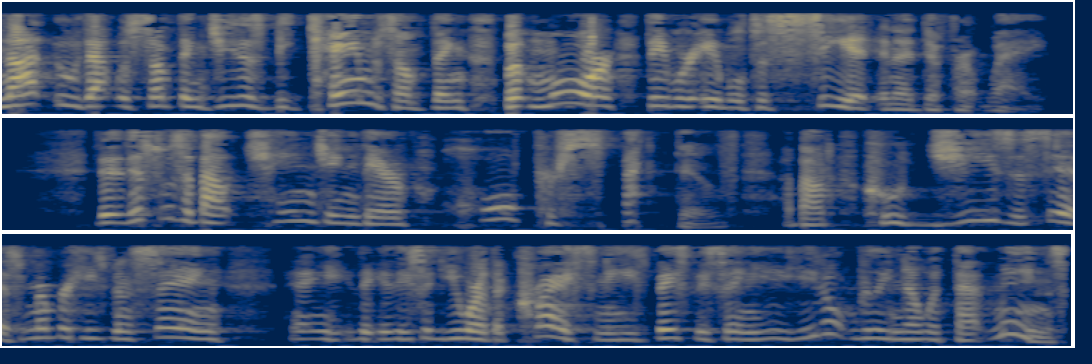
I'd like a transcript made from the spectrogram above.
Not, ooh, that was something, Jesus became something, but more, they were able to see it in a different way. This was about changing their whole perspective about who Jesus is. Remember, he's been saying, eh, they said, you are the Christ, and he's basically saying, you don't really know what that means.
